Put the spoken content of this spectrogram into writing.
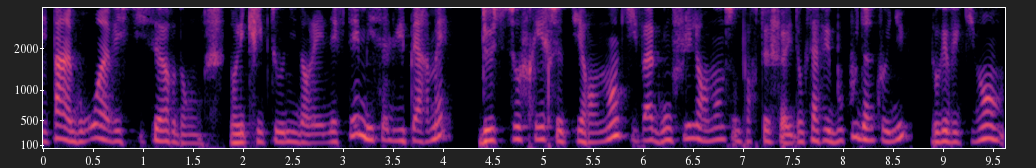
n'est pas un gros investisseur dans, dans les cryptos ni dans les NFT, mais ça lui permet de s'offrir ce petit rendement qui va gonfler le rendement de son portefeuille. Donc ça fait beaucoup d'inconnus. Donc effectivement,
